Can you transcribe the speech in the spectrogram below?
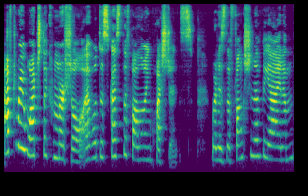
After we watch the commercial, I will discuss the following questions. What is the function of the item?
